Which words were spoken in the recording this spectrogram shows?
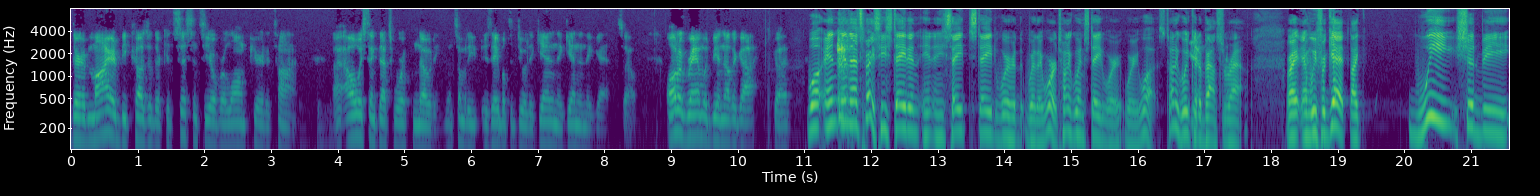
they're admired because of their consistency over a long period of time. I always think that's worth noting when somebody is able to do it again and again and again. So, Otto Graham would be another guy. Go ahead. Well, in, in that space, he stayed in, in he stayed stayed where where they were. Tony Gwynn stayed where where he was. Tony Gwynn could have bounced around, right? And we forget like we should be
